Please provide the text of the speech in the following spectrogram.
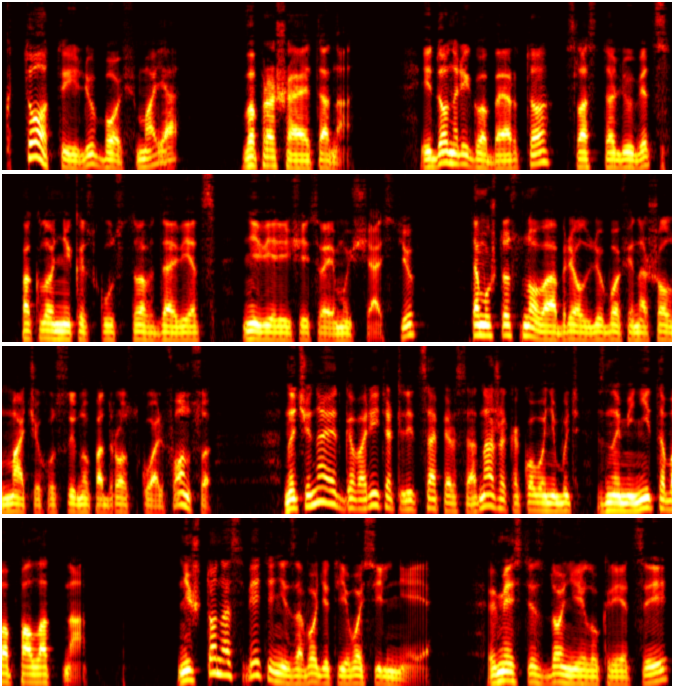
Кто ты, любовь моя?» — вопрошает она. И Дон Ригоберто, сластолюбец, поклонник искусства, вдовец, не верящий своему счастью, тому, что снова обрел любовь и нашел мачеху сыну-подростку Альфонсо, начинает говорить от лица персонажа какого-нибудь знаменитого полотна. Ничто на свете не заводит его сильнее. Вместе с Доньей Лукрецией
